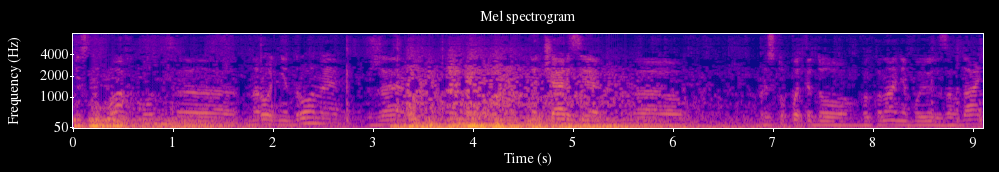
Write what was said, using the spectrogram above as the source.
місто Бахмут, е, народні дрони вже на черзі е, приступити до виконання бойових завдань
